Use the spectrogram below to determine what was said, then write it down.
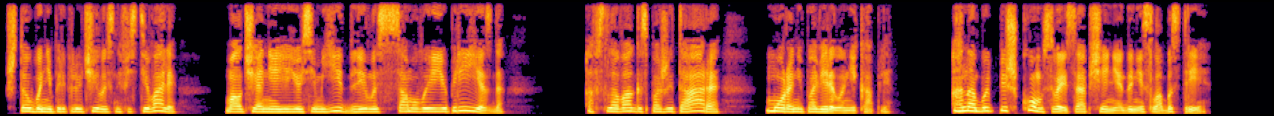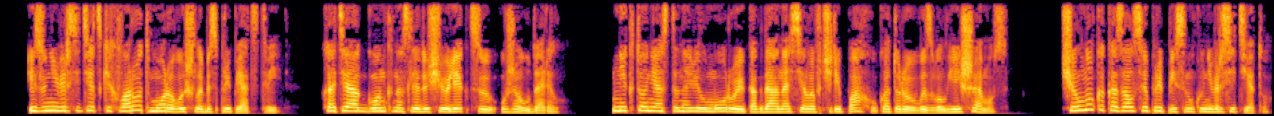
Что бы ни приключилось на фестивале, молчание ее семьи длилось с самого ее переезда, а в слова госпожи Таары Мора не поверила ни капли. Она бы пешком свои сообщения донесла быстрее. Из университетских ворот Мора вышла без препятствий, хотя гонг на следующую лекцию уже ударил. Никто не остановил Мору, и когда она села в черепаху, которую вызвал ей Шемус. Челнок оказался приписан к университету.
